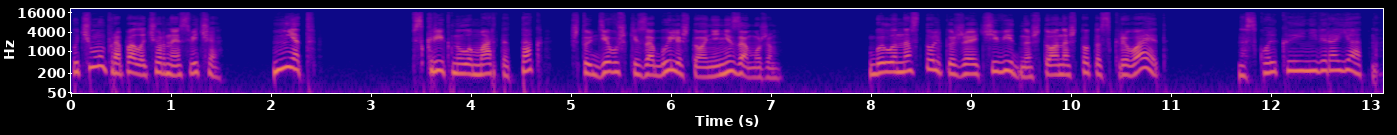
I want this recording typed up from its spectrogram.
Почему пропала черная свеча? Нет! Вскрикнула Марта так, что девушки забыли, что они не замужем. Было настолько же очевидно, что она что-то скрывает, насколько и невероятно.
